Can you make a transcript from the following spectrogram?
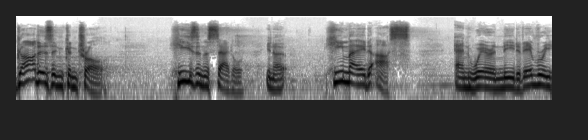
God is in control. He's in the saddle. You know, He made us, and we're in need of every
